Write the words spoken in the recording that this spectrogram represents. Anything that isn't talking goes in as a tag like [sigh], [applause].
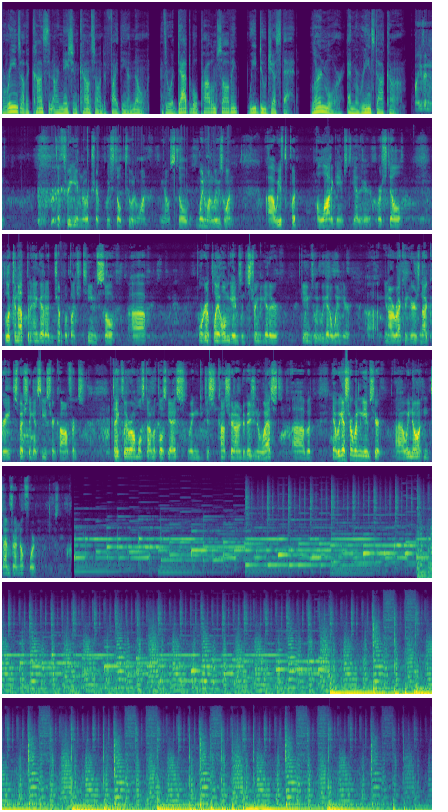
Marines are the constant our nation counts on to fight the unknown. And through adaptable problem solving, we do just that. Learn more at marines.com. Even the three game road trip, we're still two and one. You know, still win one, lose one. Uh, we have to put a lot of games together here. We're still looking up and, and got to jump a bunch of teams. So uh, we're going to play home games and to string together games, we, we got to win here. Uh, you know, our record here is not great, especially against the Eastern Conference thankfully we're almost done with those guys. We can just concentrate on our division in West. Uh, but yeah, we got to start winning games here. Uh, we know it, and time's running out for it.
